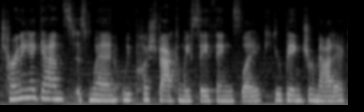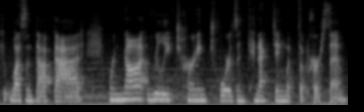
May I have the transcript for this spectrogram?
Turning against is when we push back and we say things like, You're being dramatic, it wasn't that bad. We're not really turning towards and connecting with the person.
